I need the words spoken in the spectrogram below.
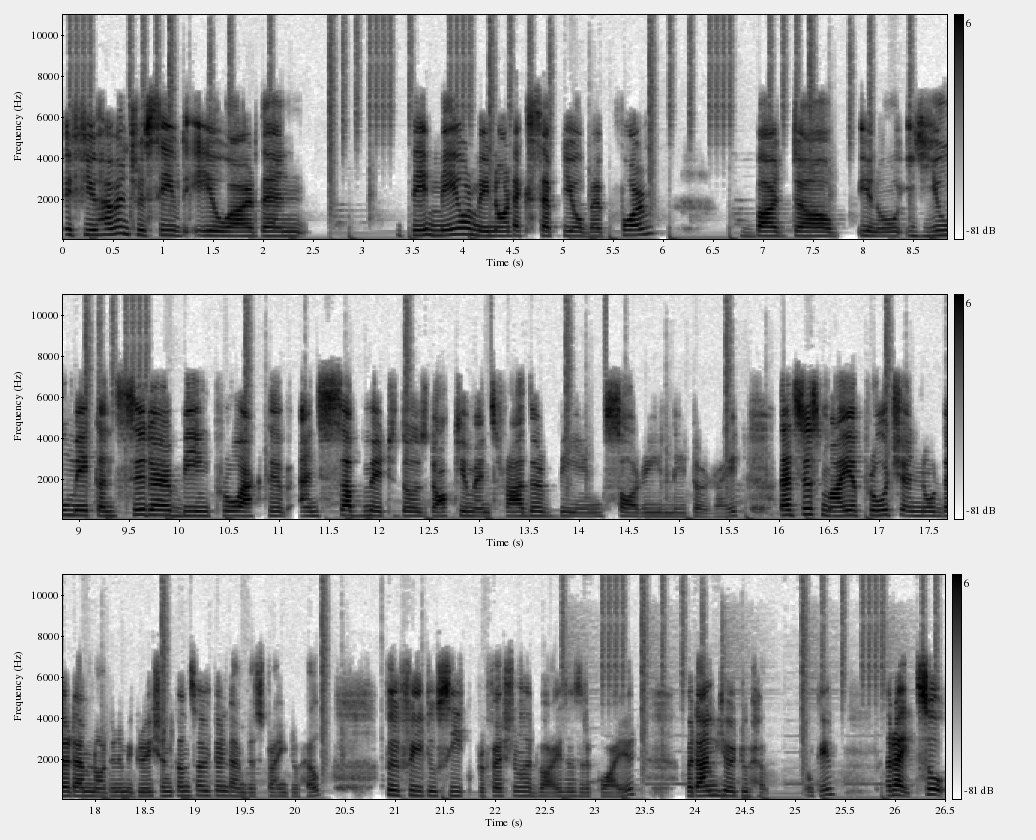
if you haven't received aor then they may or may not accept your web form but uh, you know you may consider being proactive and submit those documents rather being sorry later right? That's just my approach and note that i'm not an immigration consultant. I'm just trying to help. Feel free to seek professional advice as required but i'm here to help okay? All right so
